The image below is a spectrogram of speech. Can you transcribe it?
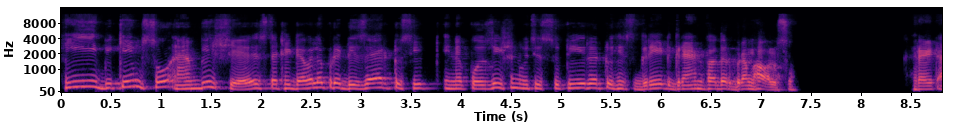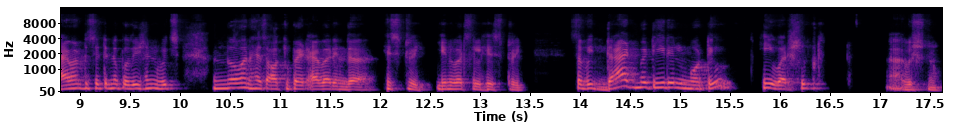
he became so ambitious that he developed a desire to sit in a position which is superior to his great grandfather Brahma also. Right? I want to sit in a position which no one has occupied ever in the history universal history. So with that material motive he worshipped uh, vishnu.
